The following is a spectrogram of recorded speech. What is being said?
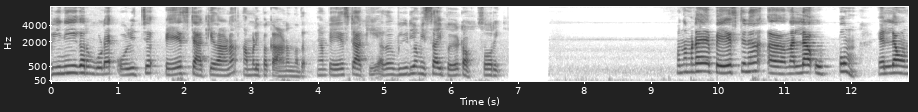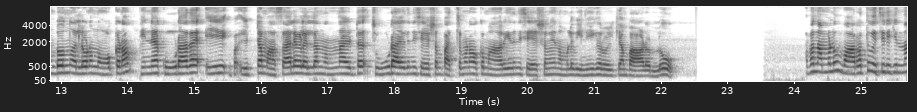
വിനീഗറും കൂടെ ഒഴിച്ച് പേസ്റ്റാക്കിയതാണ് നമ്മളിപ്പോൾ കാണുന്നത്. ഞാൻ പേസ്റ്റാക്കി അത് വീഡിയോ മിസ്സായി പോയി കേട്ടോ. സോറി അപ്പം നമ്മുടെ പേസ്റ്റിന് നല്ല ഉപ്പും എല്ലാം ഉണ്ടോ എന്ന് നല്ലോണം നോക്കണം. പിന്നെ കൂടാതെ ഈ ഇട്ട മസാലകളെല്ലാം നന്നായിട്ട് ചൂടായതിന് ശേഷം പച്ചമണമൊക്കെ മാറിയതിന് ശേഷമേ നമ്മൾ വിനീഗർ ഒഴിക്കാൻ പാടുള്ളൂ. അപ്പം നമ്മൾ വറുത്ത് വെച്ചിരിക്കുന്ന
